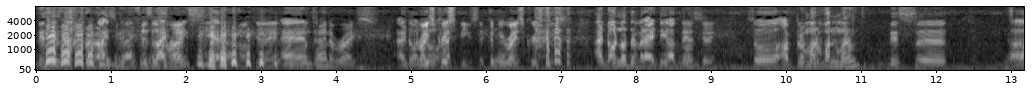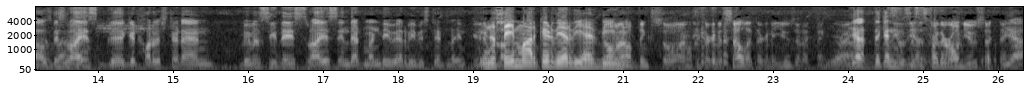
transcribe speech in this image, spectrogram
this is the rice this is rice okay and what kind of rice I don't Rice know. Krispies. It could be Rice Krispies. I, I don't know the variety of this. Okay. So after one, one month, this uh, uh, this rice g- get harvested and we will see this rice in that mandi where we visited. like, In, in the our same market where we have been. No, been. I don't think so. I don't think they're going to sell it. They're going to use it. I think. Yeah. right? Yeah, they can use it. This yeah. is for their own use. I think. Yeah.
